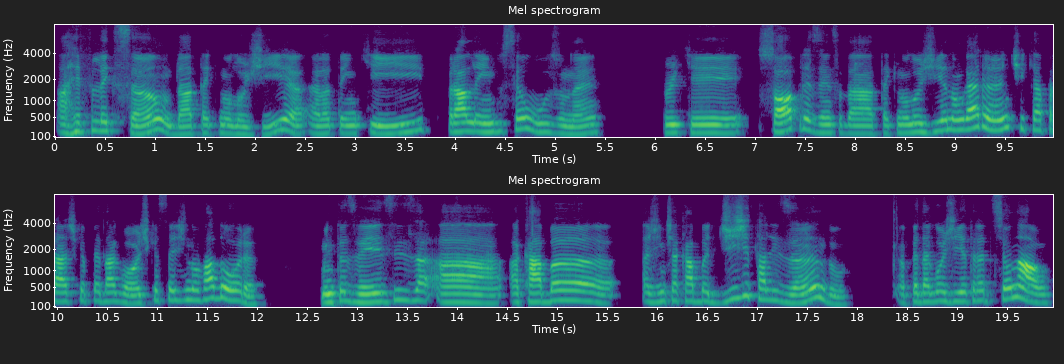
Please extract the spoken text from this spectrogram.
a reflexão da tecnologia, ela tem que ir para além do seu uso, né? Porque só a presença da tecnologia não garante que a prática pedagógica seja inovadora. Muitas vezes a, a acaba a gente acaba digitalizando a pedagogia tradicional,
